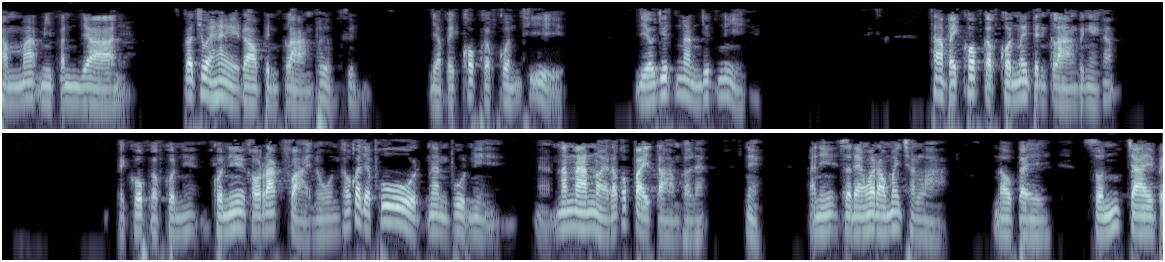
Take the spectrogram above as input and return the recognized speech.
ธรรมะมีปัญญาเนี่ย ก็ช่วยให้เราเป็นกลางเพิ่มขึ้น อย่าไปคบกับคนที่ เดี๋ยวยึดนั่นยึดนี่ ถ้าไปคบกับคนไม่เป็นกลางเป็นไงครับ ไปคบกับคนนี้ คนนี้เขารักฝ่ายโน้นเขาก็จะพูดนั่นพูดนี่นานๆหน่อยเราก็ไปตามเขาแล้ว เนี่ย อันนี้แสดงว่าเราไม่ฉลาด เราไปสนใจไป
